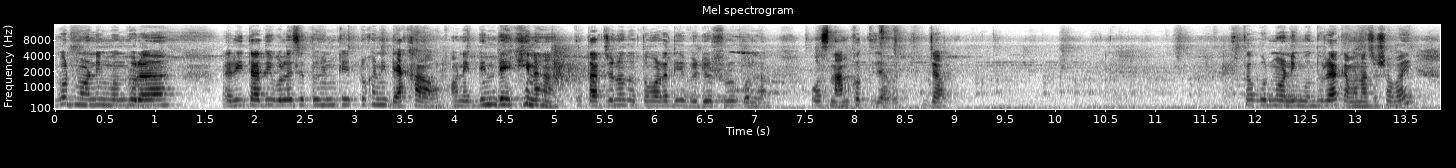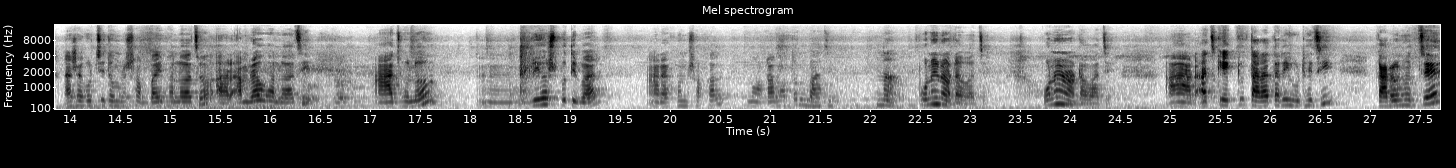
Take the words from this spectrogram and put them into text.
গুড মর্নিং বন্ধুরা। রীতাদি বলেছে, তুহিনকে একটুখানি দেখাও। অনেকদিন দেখি না। তো তার জন্য তো তোমরা দিয়ে ভিডিও শুরু করলাম। ও স্নান করতে যাবে। যাও। তো গুড মর্নিং বন্ধুরা। কেমন আছো সবাই? আশা করছি তোমরা সবাই ভালো আছো, আর আমরাও ভালো আছি। আজ হলো বৃহস্পতিবার, আর এখন সকাল নটা মতন বাজে। না, পৌনে নটা বাজে। পৌনে নটা বাজে। আর আজকে একটু তাড়াতাড়ি উঠেছি। কারণ হচ্ছে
